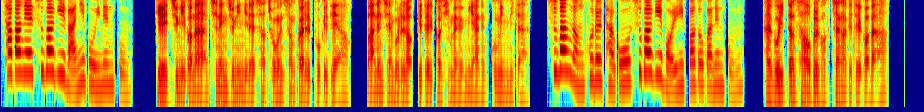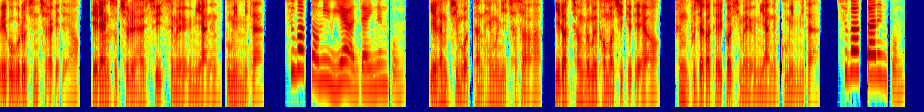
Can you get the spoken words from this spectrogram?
사방에 수박이 많이 보이는 꿈. 계획 중이거나 진행 중인 일에서 좋은 성과를 보게 되어 많은 재물을 얻게 될 것임을 의미하는 꿈입니다. 수박 넝코를 타고 수박이 멀리 뻗어가는 꿈. 하고 있던 사업을 확장하게 되거나 외국으로 진출하게 되어 대량 수출을 할 수 있음을 의미하는 꿈입니다. 수박 더미 위에 앉아있는 꿈. 예상치 못한 행운이 찾아와 일확천금을 거머쥐게 되어 큰 부자가 될 것임을 의미하는 꿈입니다. 수박 따는 꿈.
